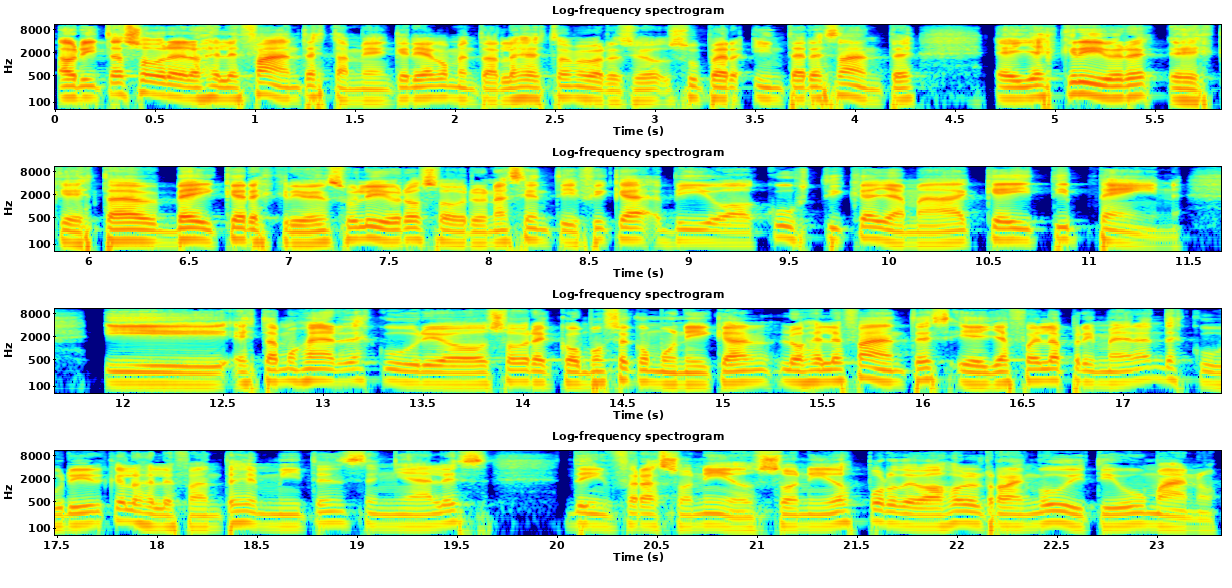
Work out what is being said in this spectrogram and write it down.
ahorita sobre los elefantes, también quería comentarles esto, me pareció súper interesante. Ella escribe, es que esta Baker escribe en su libro sobre una científica bioacústica llamada Katie Payne. Y esta mujer descubrió sobre cómo se comunican los elefantes y ella fue la primera en descubrir que los elefantes emiten señales de infrasonidos, sonidos por debajo del rango auditivo humano.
